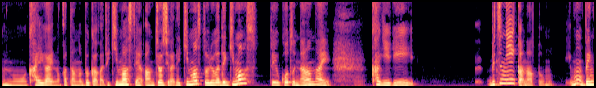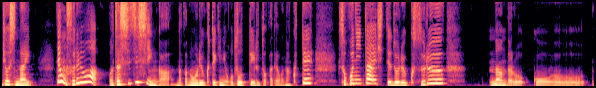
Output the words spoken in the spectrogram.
あの、海外の方の部下ができます、あの、上司ができます、同僚ができますっていうことにならない限り、別にいいかなと思う。もう勉強しない。でもそれは私自身がなんか能力的に劣っているとかではなくて、そこに対して努力する、なんだろう、こう、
